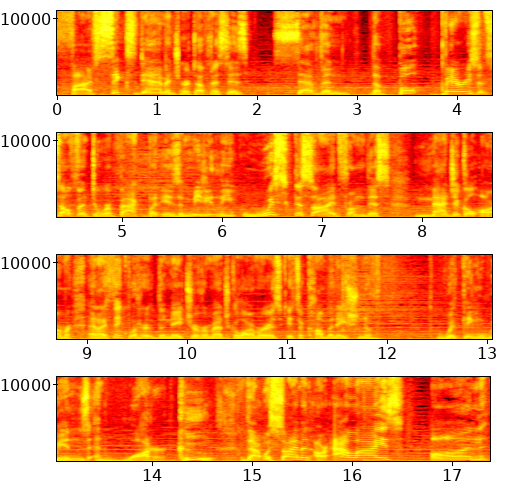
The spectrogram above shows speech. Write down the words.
5, 6 damage. Her toughness is 7. The bolt buries itself into her back but is immediately whisked aside from this magical armor. And I think what her, the nature of her magical armor is, it's a combination of whipping winds, and water. Cool. That was Simon. Our allies on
